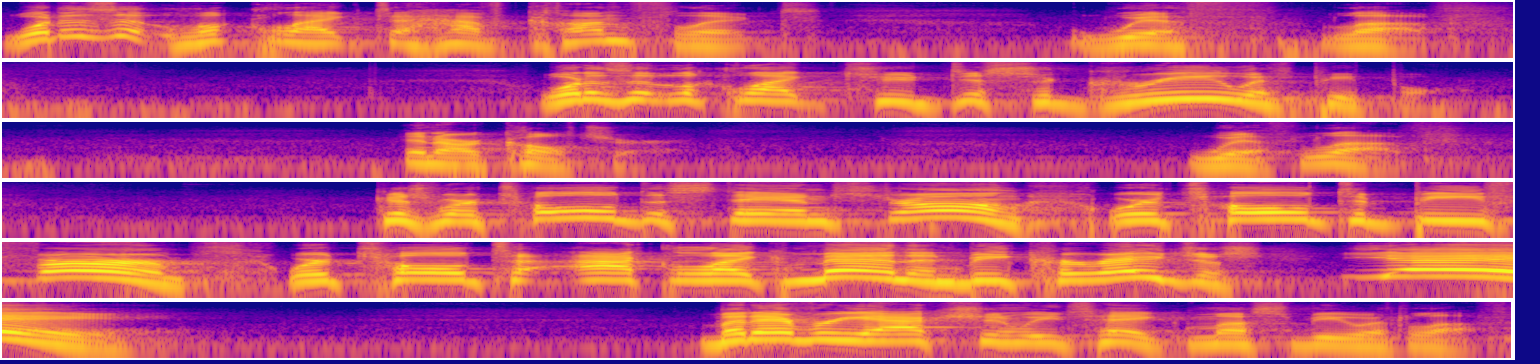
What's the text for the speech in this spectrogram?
what does it look like to have conflict with love? What does it look like to disagree with people in our culture with love? Because we're told to stand strong. We're told to be firm. We're told to act like men and be courageous. Yay! But every action we take must be with love.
